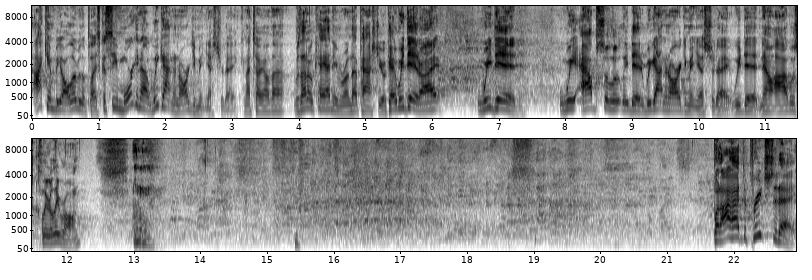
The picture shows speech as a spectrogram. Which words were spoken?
I can be all over the place. Because, see, Morgan and I, we got in an argument yesterday. Can I tell y'all that? Was that okay? I didn't even run that past you, okay? We did, all right? we did. We absolutely did. We got in an argument yesterday. We did. Now, I was clearly wrong. But I had to preach today.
